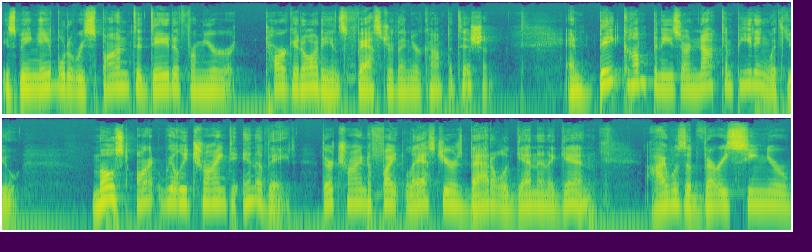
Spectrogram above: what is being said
is being able to respond to data from your target audience faster than your competition. And big companies are not competing with you. Most aren't really trying to innovate. They're trying to fight last year's battle again and again. I was a very senior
